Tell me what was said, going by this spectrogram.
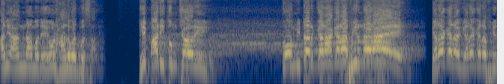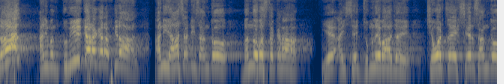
आणि अंगणामध्ये येऊन हलवत बसा. ही पाणी तुमच्यावर येईल. तो मीटर गरा फिरणार आहे. गरागरा गरागरा फिराल आणि मग तुम्ही गरा फिराल. आणि यासाठी सांगतो बंदोबस्त करा. ये ऐसे जुमलेबाज आहे. शेवटचं एक शेर सांगतो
